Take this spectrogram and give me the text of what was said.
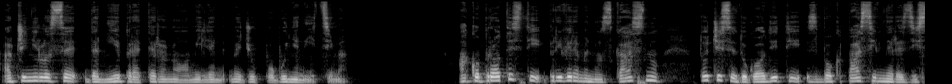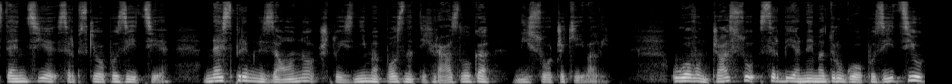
a činilo se da nije preterano omiljen među pobunjenicima. Ako protesti privremeno zgasnu, to će se dogoditi zbog pasivne rezistencije srpske opozicije, nespremne za ono što iz njima poznatih razloga nisu očekivali. U ovom času Srbija nema drugu opoziciju,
